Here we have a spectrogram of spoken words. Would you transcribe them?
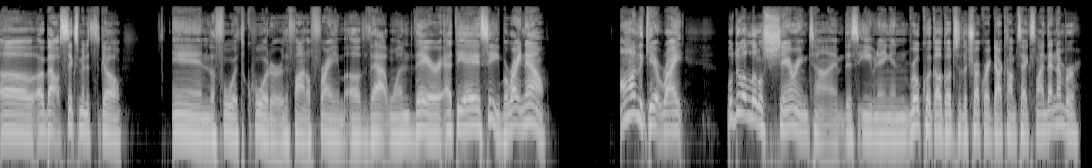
uh, about six minutes to go in the fourth quarter, the final frame of that one there at the AAC. But right now, on the Get Right, we'll do a little sharing time this evening. And real quick, I'll go to the truckwreck.com text line. That number,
